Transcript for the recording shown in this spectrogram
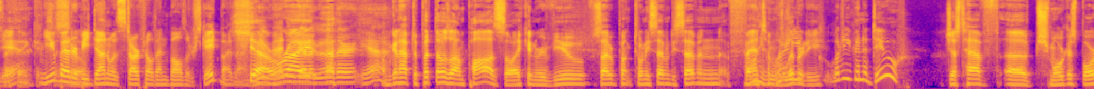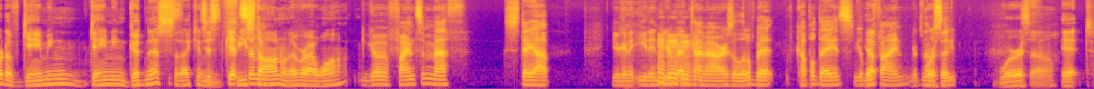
I Yeah. think. You better So- be done with Starfield and Baldur's Gate by then. Yeah, Man, you got right. another. Yeah. I'm gonna have to put those on pause so I can review Cyberpunk 2077 Tony, Phantom what are you- Liberty. what are you gonna do? Just have a smorgasbord of gaming gaming goodness that I can Just get feast some- on whenever I want. You go find some meth. Stay up. You're gonna eat into your bedtime hours a little bit. A couple days. You'll be fine. There's no worth it. sleep. Worth So- it.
